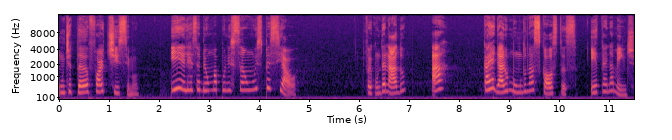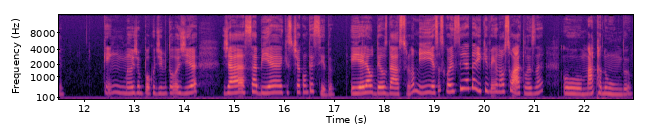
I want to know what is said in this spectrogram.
um titã fortíssimo. E ele recebeu uma punição especial. Foi condenado a carregar o mundo nas costas eternamente. Quem manja um pouco de mitologia já sabia que isso tinha acontecido. E ele é o deus da astronomia, essas coisas, e é daí que vem o nosso Atlas, né? O mapa do mundo.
